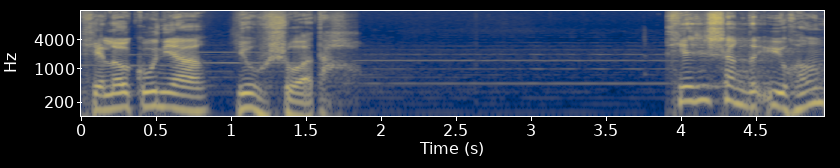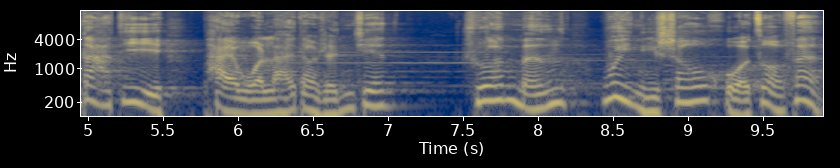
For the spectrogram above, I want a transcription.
田螺姑娘又说道：“天上的玉皇大帝派我来到人间，专门为你烧火做饭、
